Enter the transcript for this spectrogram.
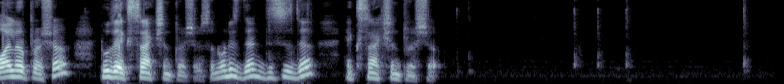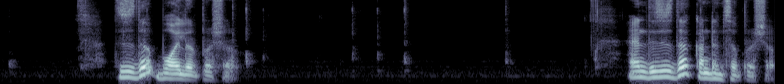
boiler pressure to the extraction pressure. So, notice that this is the extraction pressure. This is the boiler pressure and this is the condenser pressure.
